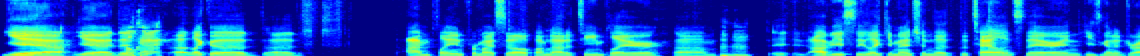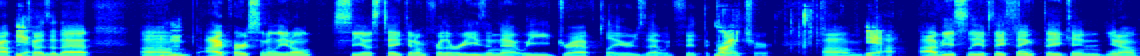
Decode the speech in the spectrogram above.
Yeah, yeah. the- the- Okay. uh, like a, uh, I'm playing for myself. I'm not a team player. Um, Mm-hmm. it, obviously, like you mentioned, the the talent's there, and he's gonna drop Yeah. Mm-hmm. because of that. Um, I personally don't see us taking him for the reason that we draft players that would fit the Right. culture. Um, Yeah. Obviously, if they think they can, you know,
